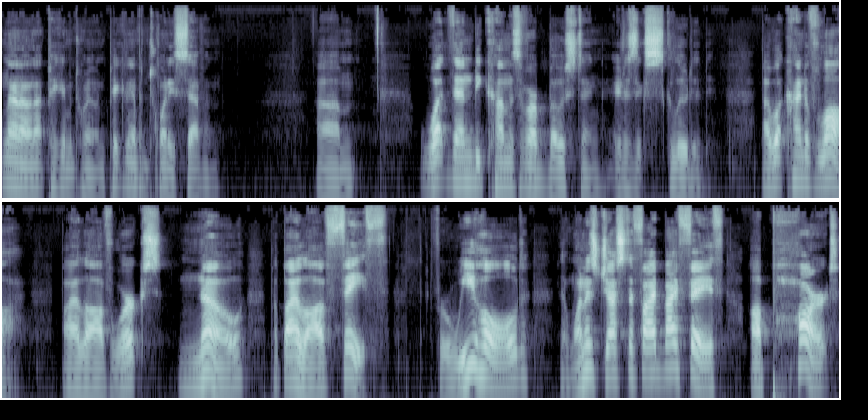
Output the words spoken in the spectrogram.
no, no, not picking up in 21. Picking up in 27. Um, what then becomes of our boasting? It is excluded. By what kind of law? By a law of works? No, but by a law of faith. For we hold that one is justified by faith apart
